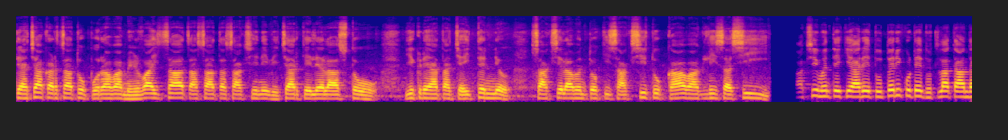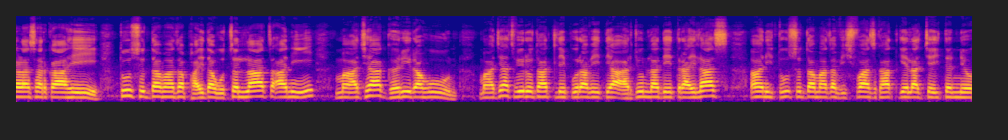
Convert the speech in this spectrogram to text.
त्याच्याकडचा तो पुरावा मिळवायचाच असा आता साक्षीने विचार केलेला असतो. इकडे आता चैतन्य साक्षीला म्हणतो की साक्षी तू का वागलीस अशी? साक्षी म्हणते की अरे तू तरी कुठे धुतला तांदळासारखा आहे? तू सुद्धा माझा फायदा उचललाच आणि माझ्या घरी राहून माझ्याच विरोधातले पुरावे त्या अर्जुनला देत राहिलास आणि तू सुद्धा माझा विश्वासघात केला चैतन्य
